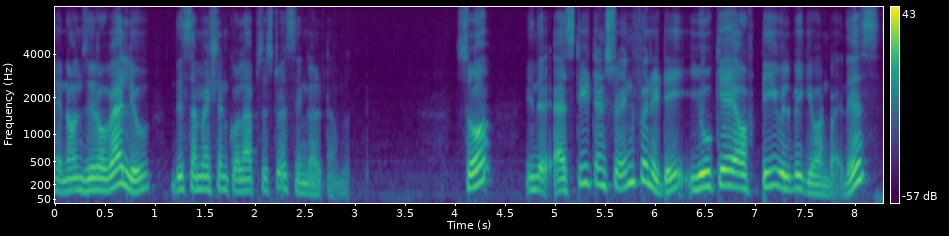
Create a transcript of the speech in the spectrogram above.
a non-zero value this summation collapses to a single term. So in the as t tends to infinity uk of t will be given by this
